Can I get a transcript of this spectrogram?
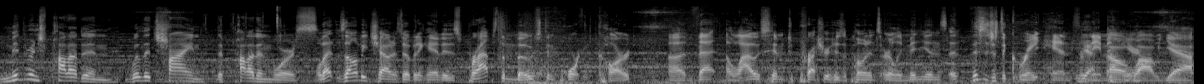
mid-range Paladin, will it shine the Paladin Wars? Well, that Zombie Chow in his opening hand is perhaps the most important card uh, that allows him to pressure his opponent's early minions. Uh, this is just a great hand for Yeah. Naiman Oh, here. wow, yeah.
